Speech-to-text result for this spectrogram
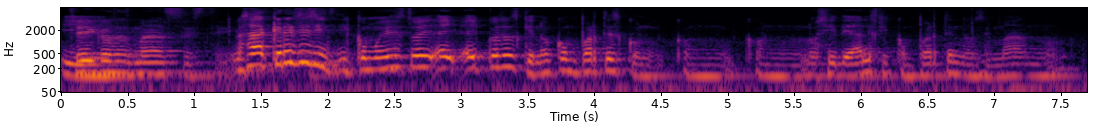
Y- Sí, cosas más, este... o sea, creces y, y como dices tú, hay, hay, cosas que no compartes con, con, con los ideales que comparten los demás, ¿no?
